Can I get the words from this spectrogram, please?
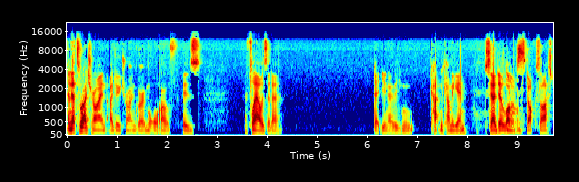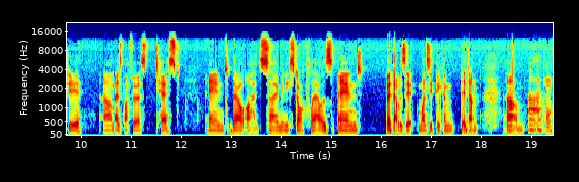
and that's what I try and I do try and grow more of is flowers that are that you know that you can cut and come again. So I did a lot Yeah. of stocks last year um, as my first test, and they were, I had so many stock flowers, and but that was it. Once you pick them, they're done. Um, Oh, okay.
